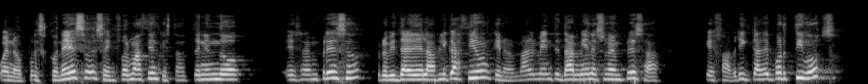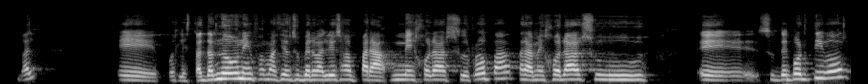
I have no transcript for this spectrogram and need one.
Bueno, pues con eso, esa información que está obteniendo esa empresa, propietaria de la aplicación, que normalmente también es una empresa que fabrica deportivos, ¿vale? Eh, pues le estás dando una información súper valiosa para mejorar su ropa, para mejorar eh, sus, deportivos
